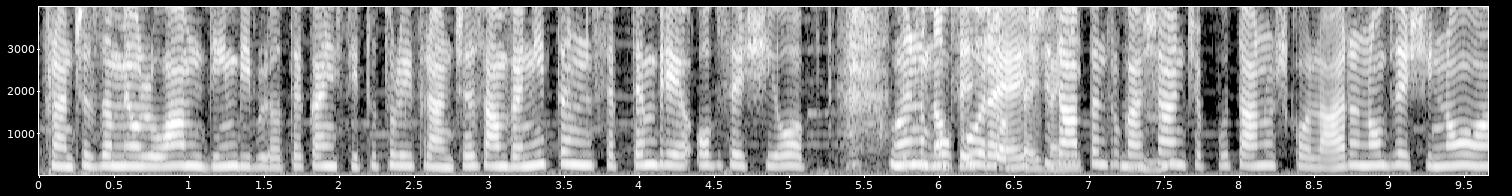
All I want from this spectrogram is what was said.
franceză mi-o luam din Biblioteca Institutului francez. Am venit în septembrie 88 deci în, în București, da, pentru că așa mm-hmm. a început anul școlar. În 89,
